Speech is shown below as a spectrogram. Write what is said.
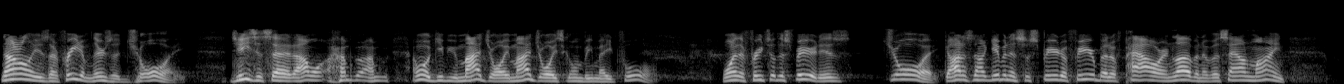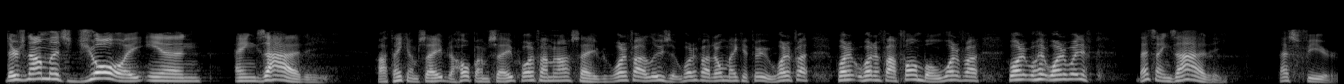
Not only is there freedom, there's a joy. Jesus said, I am I'm, I'm going to give you my joy. My joy is going to be made full. One of the fruits of the Spirit is joy. God has not given us a spirit of fear, but of power and love and of a sound mind. There's not much joy in anxiety. I think I'm saved. I hope I'm saved. What if I'm not saved? What if I lose it? What if I don't make it through? What if I what, what if I fumble? What if I what, what, what if that's anxiety? That's fear.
